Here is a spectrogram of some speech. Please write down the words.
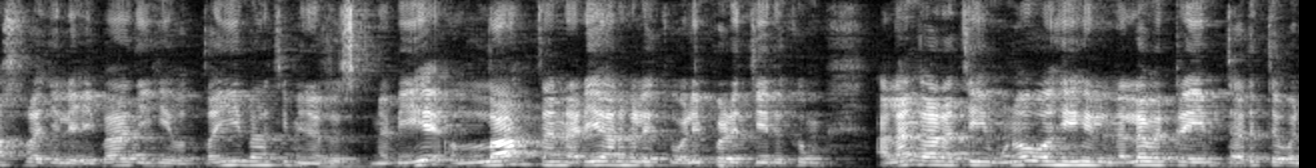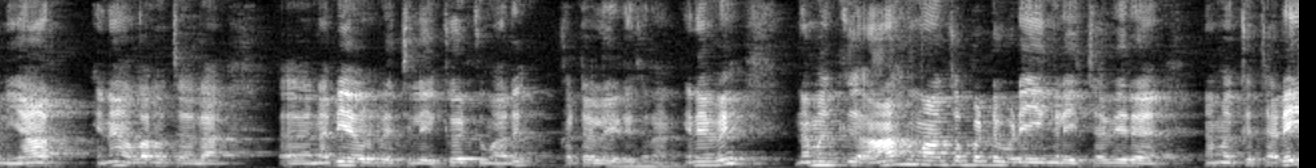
அஹ்ரஜில் இபாதிஹி ஒத்தையிபாத்தி மினர் ரிஸ்க். நபியே அல்லாஹ் தன் அடியார்களுக்கு வெளிப்படுத்தி இருக்கும் அலங்காரத்தையும் உணவு வகைகள் நல்லவற்றையும் தடுத்தவன் யார்? என அல்லாஹு தாலா நபி அவர்களிடத்திலே கேட்குமாறு கட்டளையிடுகிறான். எனவே நமக்கு ஆகமாக்கப்பட்ட விடயங்களை தவிர நமக்கு தடை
